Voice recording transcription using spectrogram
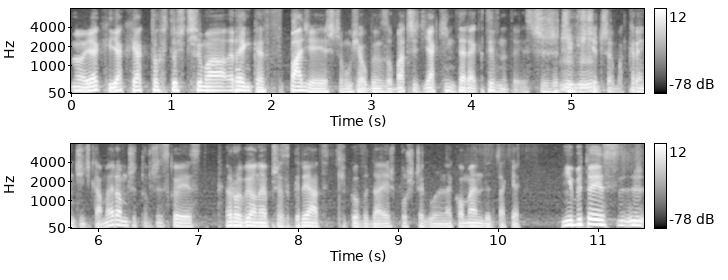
No jak, jak, jak to ktoś trzyma rękę w padzie jeszcze musiałbym zobaczyć, jak interaktywne to jest. Czy rzeczywiście Mhm. trzeba kręcić kamerą, czy to wszystko jest robione przez gry, a ty tylko wydajesz poszczególne komendy. Takie. Niby to jest. y,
